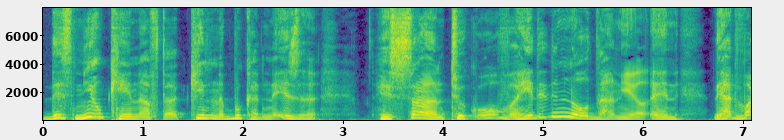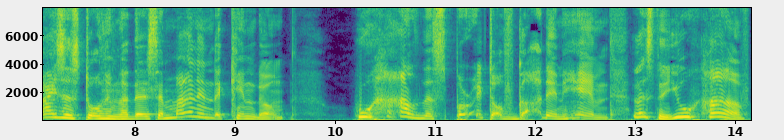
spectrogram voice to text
this new king, after King Nebuchadnezzar, his son took over, he didn't know Daniel. And the advisors told him that there's a man in the kingdom who has the Spirit of God in him. Listen, you have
